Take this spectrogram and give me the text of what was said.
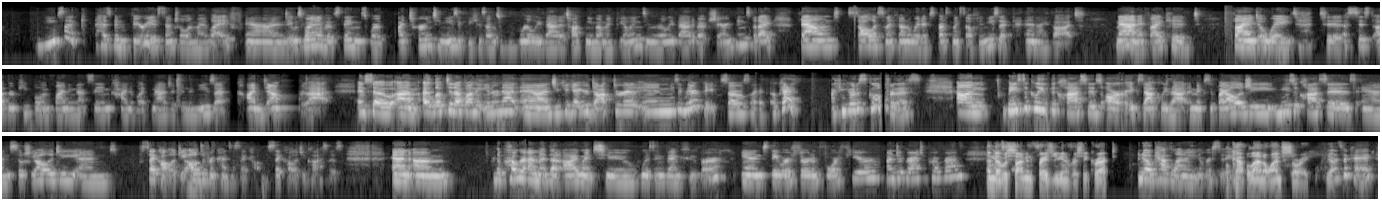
music has been very essential in my life. And it was one of those things where I turned to music because I was really bad at talking about my feelings and really bad about sharing things. But I found solace and I found a way to express myself in music. And I thought, man, if I could find a way to, to assist other people in finding that same kind of like magic in the music i'm down for that and so um, i looked it up on the internet and you could get your doctorate in music therapy so i was like okay I can go to school for this. Um, basically, the classes are exactly that a mix of biology, music classes, and sociology and psychology, all different kinds of psycho- psychology classes. And um, the program that I went to was in Vancouver, and they were a third and fourth year undergrad program. And that was Simon Fraser University, correct? No, Capilano University. Oh, Capilano. I'm sorry. Yeah. That's okay.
